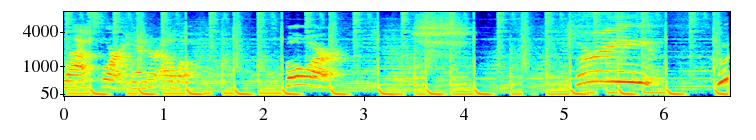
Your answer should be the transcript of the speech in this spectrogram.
Last four, hand or elbow. Four, three, woo,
